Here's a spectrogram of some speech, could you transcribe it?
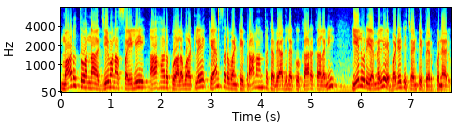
మారుతోన్న జీవన శైలి ఆహారపు అలవాట్లే క్యాన్సర్ వంటి ప్రాణాంతక వ్యాధులకు కారకాలని ఏలూరు ఎమ్మెల్యే బడేటి చంటి పేర్కొన్నారు.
